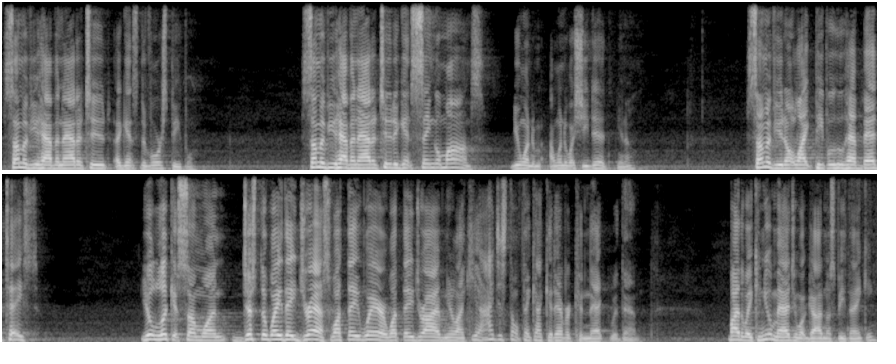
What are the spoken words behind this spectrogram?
Some of you have an attitude against divorced people. Some of you have an attitude against single moms. You wonder, I wonder what she did, you know? Some of you don't like people who have bad taste. You'll look at someone just the way they dress, what they wear, what they drive, and you're like, yeah, I just don't think I could ever connect with them. By the way, can you imagine what God must be thinking?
